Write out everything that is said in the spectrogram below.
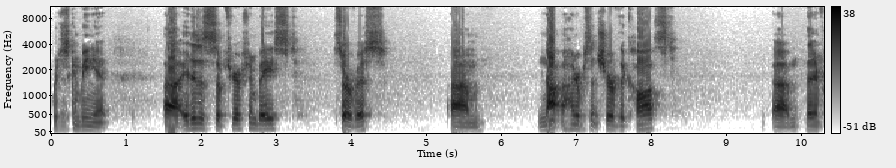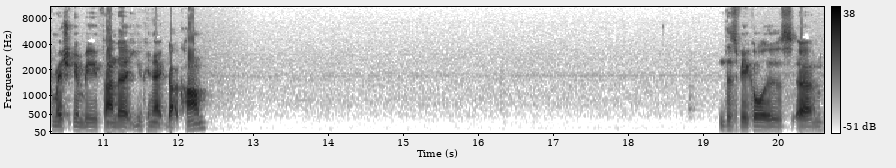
which is convenient. Uh, it is a subscription-based service. Um, not 100% sure of the cost. Um, that information can be found at uconnect.com. This vehicle is um,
